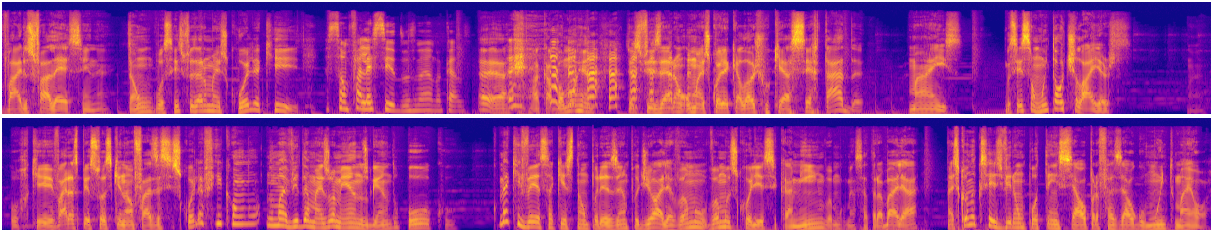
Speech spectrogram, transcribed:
vários falecem, né? Então, vocês fizeram uma escolha que, São falecidos, né, no caso. é, acabou morrendo. Vocês fizeram uma escolha que é lógico que é acertada, mas vocês são muito outliers. né? Porque várias pessoas que não fazem essa escolha ficam nu- numa vida mais ou menos, ganhando pouco. Como é que vê essa questão, por exemplo, de olha, vamos, vamos escolher esse caminho, vamos começar a trabalhar, mas quando que vocês viram um potencial pra fazer algo muito maior?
